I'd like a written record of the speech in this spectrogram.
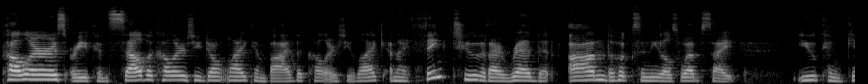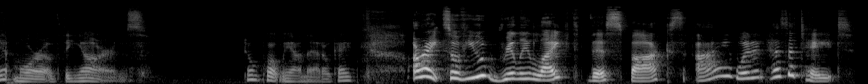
colors or you can sell the colors you don't like and buy the colors you like. And I think too that I read that on the Hooks and Needles website, you can get more of the yarns. Don't quote me on that, okay? All right, so if you really liked this box, I wouldn't hesitate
